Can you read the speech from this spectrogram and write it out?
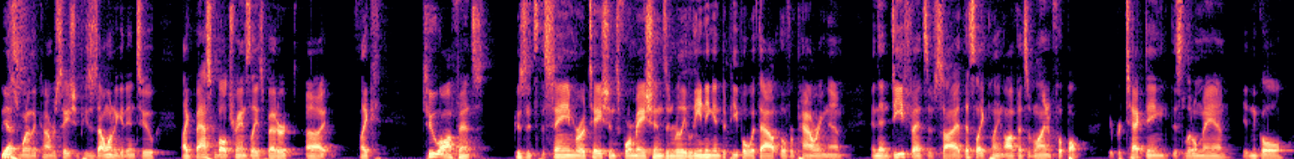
And This Yes. is one of the conversation pieces I want to get into. Like basketball translates better, uh, like to offense because it's the same rotations, formations, and really leaning into people without overpowering them. And then defensive side, that's like playing offensive line in football. You're protecting this little man in the goal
